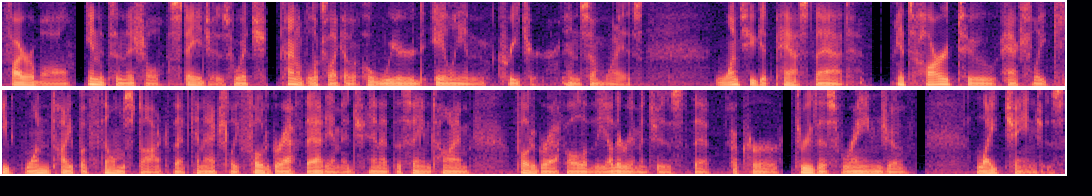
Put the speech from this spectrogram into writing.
fireball in its initial stages, which kind of looks like a, a weird alien creature in some ways. Once you get past that, it's hard to actually keep one type of film stock that can actually photograph that image and at the same time photograph all of the other images that occur through this range of light changes.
